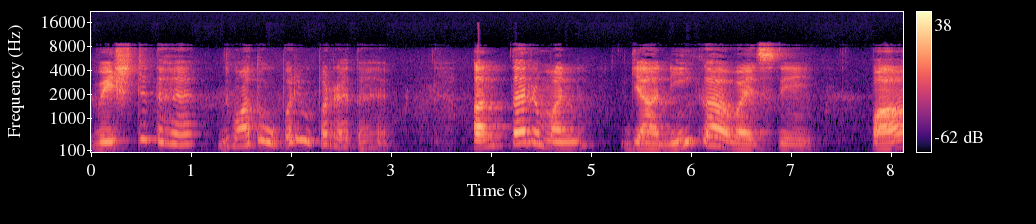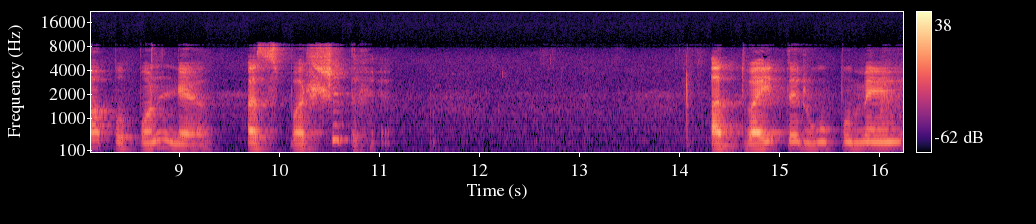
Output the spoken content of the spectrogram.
वेष्टित है, धुआँ तो ऊपर ही ऊपर रहता है। अंतर मन ज्ञानी का वैसे पाप पुण्य अस्पर्शित है। अद्वैत रूप में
